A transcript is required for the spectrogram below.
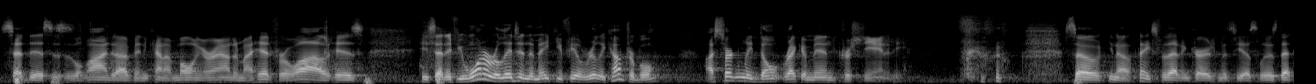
said this. This is a line that I've been kind of mulling around in my head for a while. His, he said, If you want a religion to make you feel really comfortable, I certainly don't recommend Christianity. so, you know, thanks for that encouragement, C.S. Lewis. That,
